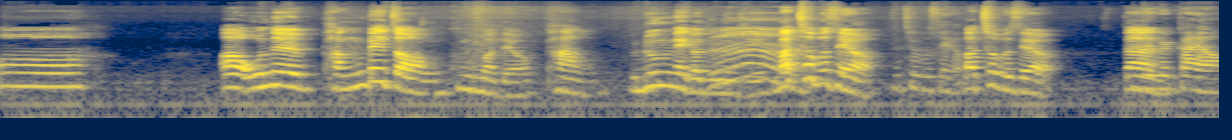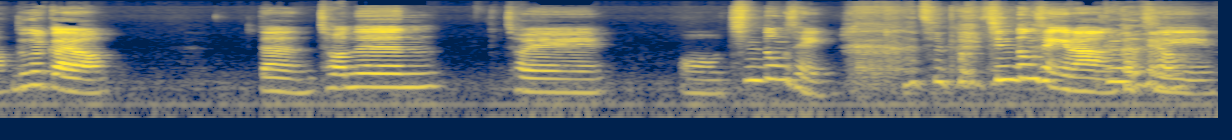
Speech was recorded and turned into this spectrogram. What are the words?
어, 아, 오늘 방배정 궁금하대요. 방. 룸메가 누군지. 음. 맞춰보세요. 맞춰보세요. 맞춰보세요. 일단, 누굴까요? 누굴까요? 일단, 저는 저의, 어, 친동생. 친동생이랑 그러네요. 같이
